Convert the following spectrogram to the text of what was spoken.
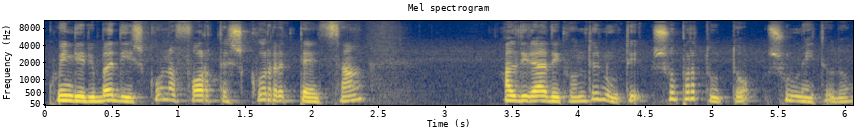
Quindi ribadisco una forte scorrettezza al di là dei contenuti, soprattutto sul metodo.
